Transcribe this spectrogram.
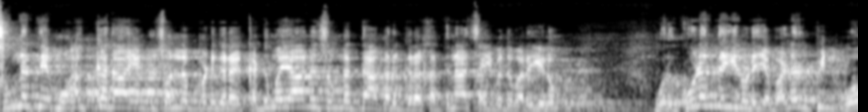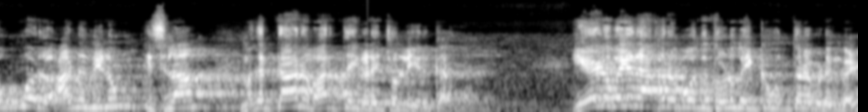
சுண்ணத்தே முஹக்கதா என்று சொல்லப்படுகிற கடுமையான சுண்ணத்தாக இருக்கிற ஹத்னா செய்வது வரையிலும் ஒரு குழந்தையினுடைய வளர்ப்பின் ஒவ்வொரு அணுவிலும் இஸ்லாம் மகத்தான வார்த்தைகளை சொல்லி இருக்கிறது ஏழு வயதாகிற போது தொழுகைக்கு உத்தரவிடுங்கள்.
